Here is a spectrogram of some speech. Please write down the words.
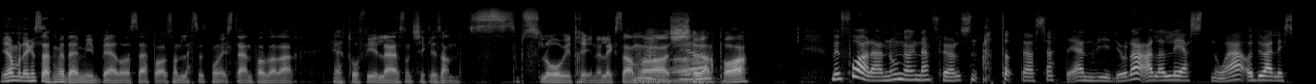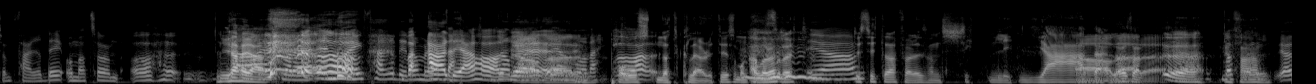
ja, men jeg kan se for meg at det er mye bedre å se på sånn lesbisk porno istedenfor sånn der heterofile, sånn skikkelig sånn s- slå i trynet, liksom, og kjør på. Men får dere noen gang den følelsen etter at dere har sett en video da, eller lest noe, og du er liksom ferdig om at sånn åh, Ja, ja. Nå er jeg ferdig. Da må Hva det er det jeg har, vekk. Da må det, vekk. post nut clarity, som man kaller det. Absolutt. Ja. Du sitter der og føler deg sånn skitten liten Ja, jævel. Ja, sånn, øh, hva Man faen? føler, ja,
